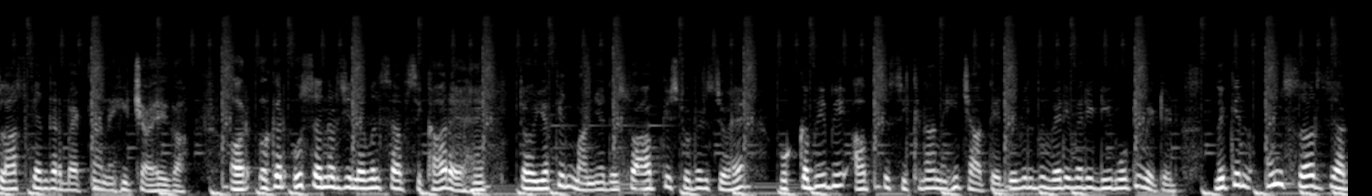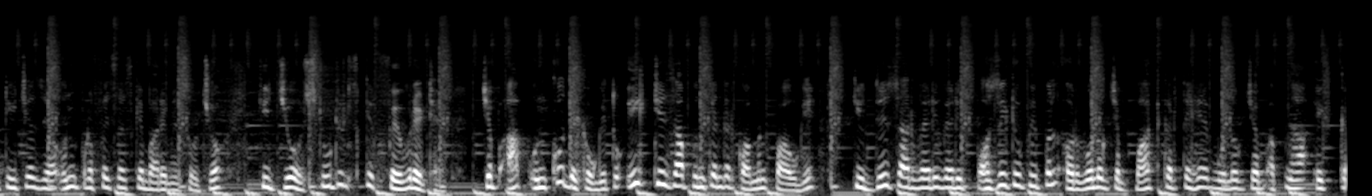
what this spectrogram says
क्लास के अंदर बैठना नहीं चाहेगा। और अगर उस एनर्जी लेवल से आप सिखा रहे हैं तो यकीन मानिए दोस्तों, आपके स्टूडेंट्स जो है वो कभी भी आपसे सीखना नहीं चाहते they will be very very demotivated लेकिन उन सर्स या टीचर्स या उन प्रोफेसर्स के बारे में सोचो कि जो स्टूडेंट्स के फेवरेट हैं, जब आप उनको देखोगे तो एक चीज़ आप उनके अंदर कॉमन पाओगे कि this are very very positive people और वो लोग जब बात करते हैं, वो लोग जब अपना एक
